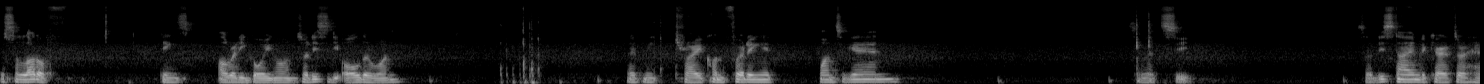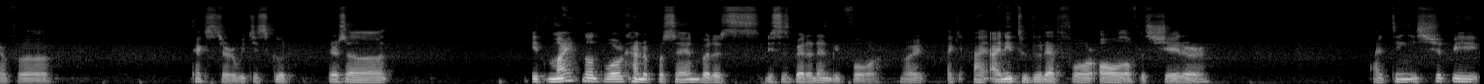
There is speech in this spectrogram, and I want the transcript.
there's a lot of things already going on. So this is the older one. Let me try converting it once again. So let's see. So this time the character have a texture which is good. There's a it might not work 100% but it's this is better than before right? I, I, I need to do that for all of the shader. I think it should be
